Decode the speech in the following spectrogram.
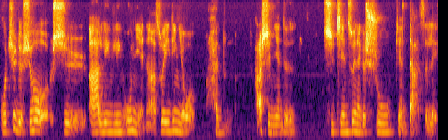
我去的时候是二零零五年啊，所以一定有很二十年的时间，所以那个树变大之类，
